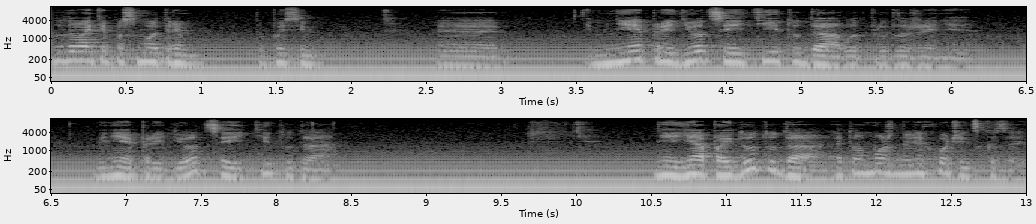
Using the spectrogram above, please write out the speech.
Ну, давайте посмотрим, допустим, э, мне придется идти туда, вот предложение. Мне придется идти туда. Не, я пойду туда, это можно легко очень сказать.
